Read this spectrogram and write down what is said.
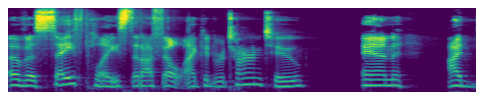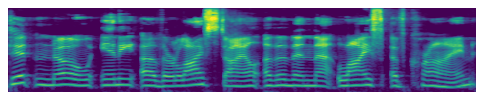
of a safe place that I felt I could return to. And I didn't know any other lifestyle other than that life of crime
